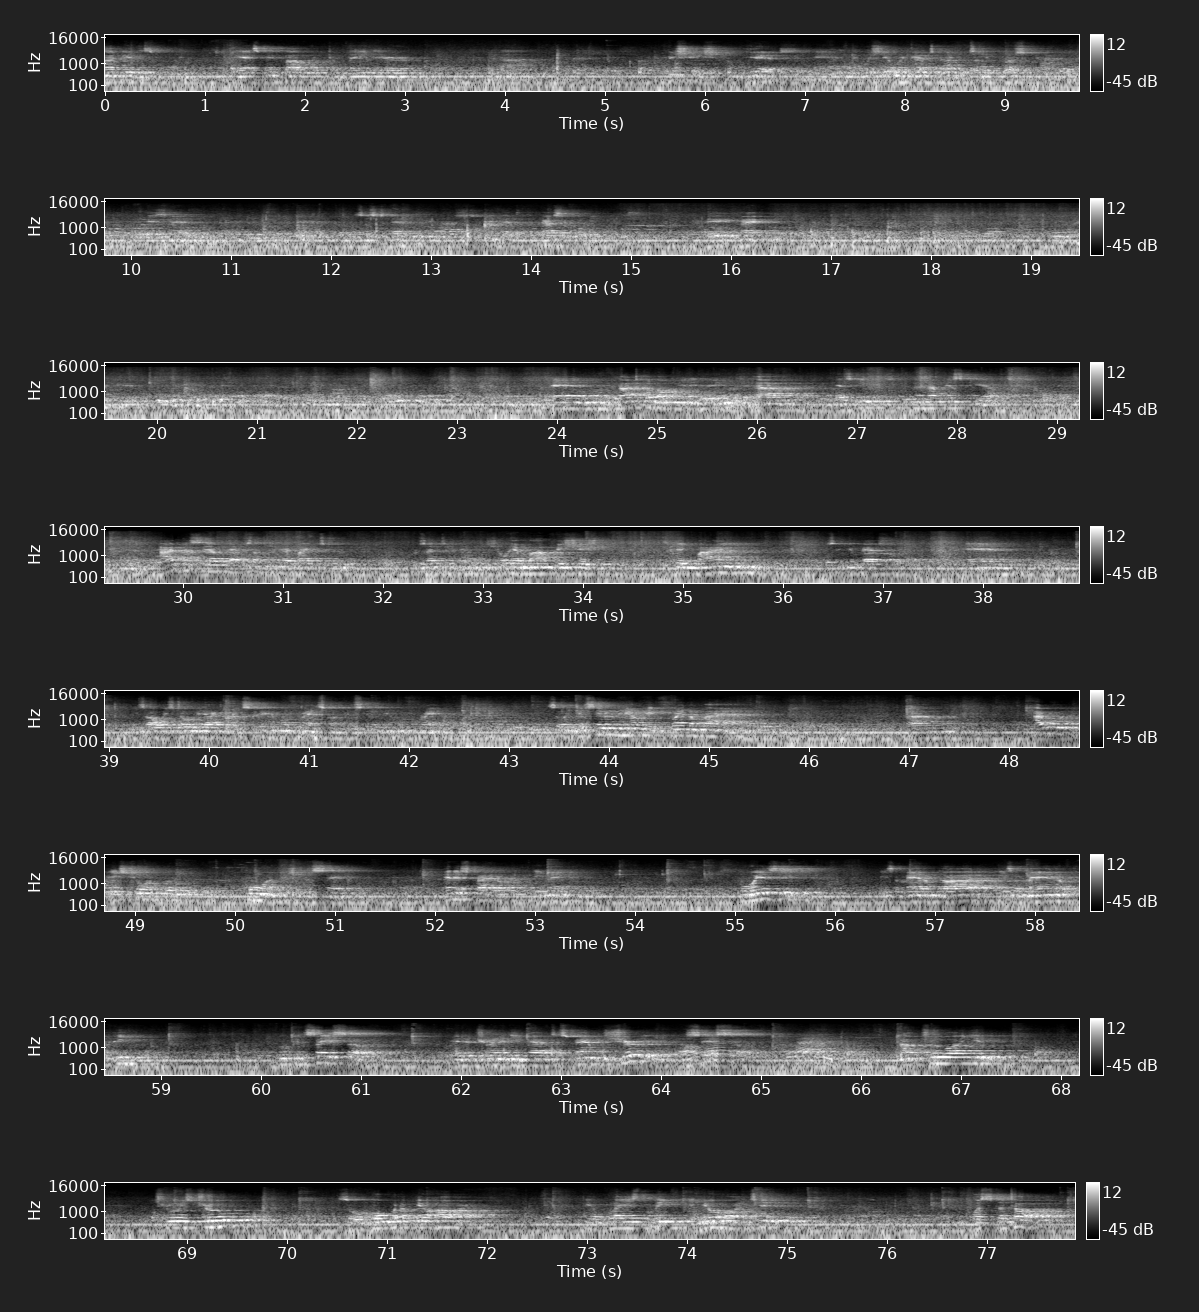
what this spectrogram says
Not here this morning. They asked me if I would convey their uh, appreciation, Yes. and I wish they were here to give it to you personally. Amen. Sister Natalie, give that to the pastor for me. Amen. And not to prolong anything, um, as he's been up his gift, I myself have something I'd like to present to him, to show him my appreciation. He's been my senior pastor, and he's always told me I can consider him a friend, so I'm considering him a friend. So in considering him a friend of mine, um, I wrote a short little poem, as you could say, and it's titled Amen. Who is he? He's a man of God. He's a man of the people. Who can say so? Greater Trinity Baptist family surely says so. How true are you? True is true. So open up your heart. He'll place belief in your heart too. What's the talk?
